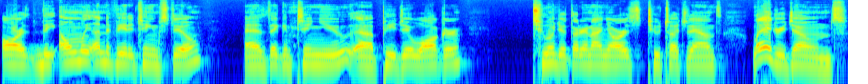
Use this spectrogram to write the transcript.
are the only undefeated team still as they continue. Uh, PJ Walker, 239 yards, two touchdowns. Landry Jones,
